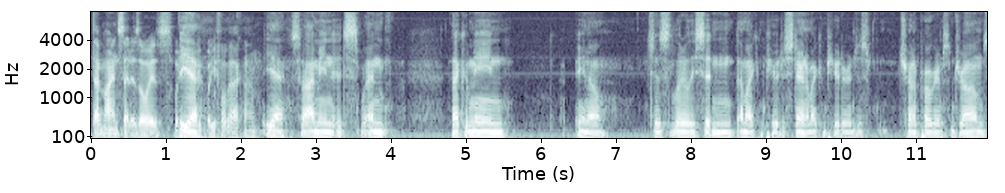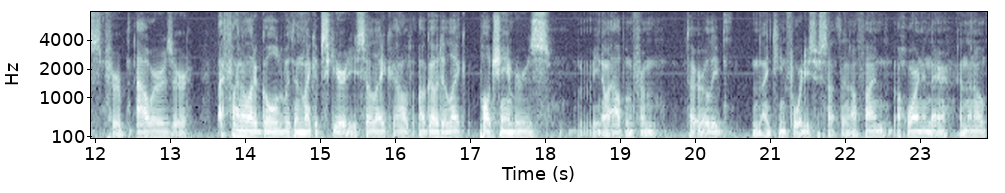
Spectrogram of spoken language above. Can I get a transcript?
that mindset is always what do you Yeah. what do you fall back on? Yeah. So I mean, it's and that could mean, you know, just literally sitting at my computer, staring at my computer, and just trying to program some drums for hours. Or I find a lot of gold within like obscurity. So like I'll I'll go to like Paul Chambers, you know, album from the early 1940s or something. I'll find a horn in there, and then I'll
